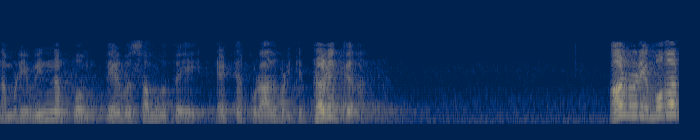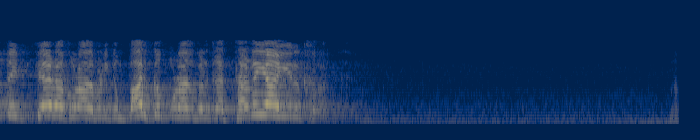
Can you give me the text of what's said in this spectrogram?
நம்முடைய விண்ணப்பம் தேவ சமூகத்தை எட்டக்கூடாதபடிக்கு தடுக்கிறது. அவனுடைய முகத்தை தேடக்கூடாதபடிக்கும் பார்க்கக்கூடாதபடிக்க தடையா இருக்கிறது. இந்த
